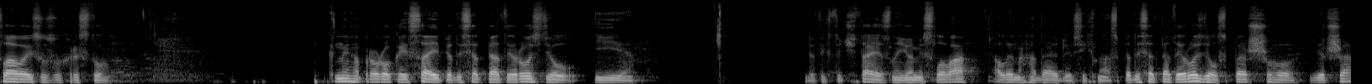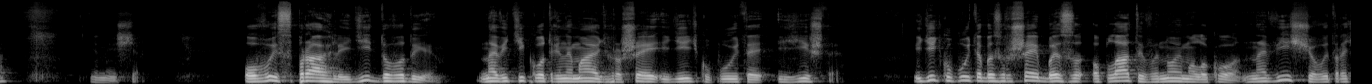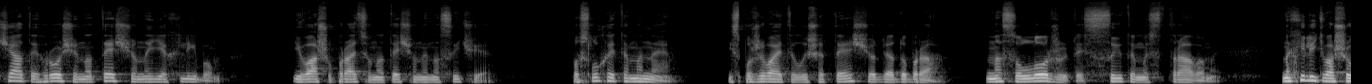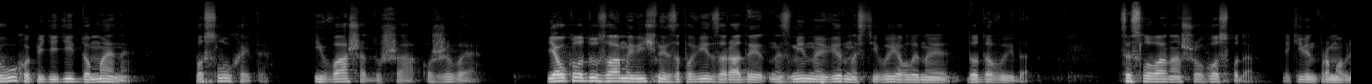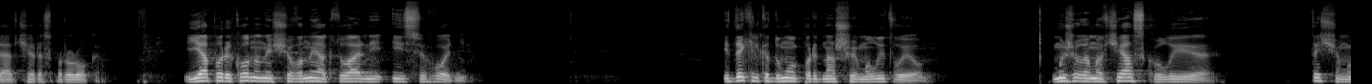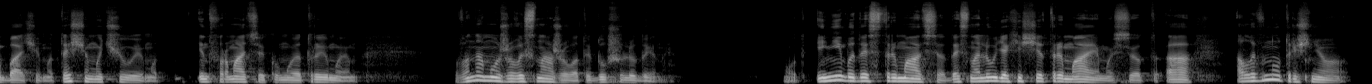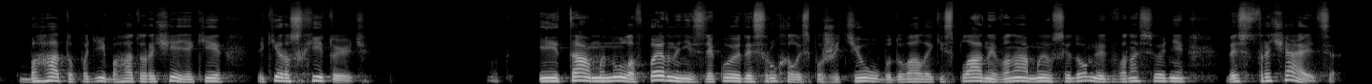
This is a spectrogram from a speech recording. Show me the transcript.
Слава Ісусу Христу! Книга пророка Ісаї, 55 розділ, і для тих, хто читає, знайомі слова, але нагадаю для всіх нас. 55 розділ з першого вірша і нижче. О ви спраглі, йдіть до води. Навіть ті, котрі не мають грошей, ідіть, купуйте і їжте. Ідіть, купуйте без грошей, без оплати вино й молоко. Навіщо витрачати гроші на те, що не є хлібом, і вашу працю на те, що не насичує? Послухайте мене і споживайте лише те, що для добра. Насолоджуйтесь ситими стравами. Нахиліть ваше вухо, підійдіть до мене. Послухайте, і ваша душа оживе. Я укладу з вами вічний заповіт заради незмінної вірності, виявленої до Давида. Це слова нашого Господа, які він промовляв через пророка. І я переконаний, що вони актуальні і сьогодні. І декілька думок перед нашою молитвою. Ми живемо в час, коли те, що ми бачимо, те, що ми чуємо, інформацію, яку ми отримуємо, вона може виснажувати душу людини. От. І ніби десь тримався, десь на людях іще тримаємось. От. А, але внутрішньо багато подій, багато речей, які, які розхитують. І та минула впевненість, з якою десь рухались по життю, будували якісь плани, вона, ми усвідомлюємо, вона сьогодні десь втрачається.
